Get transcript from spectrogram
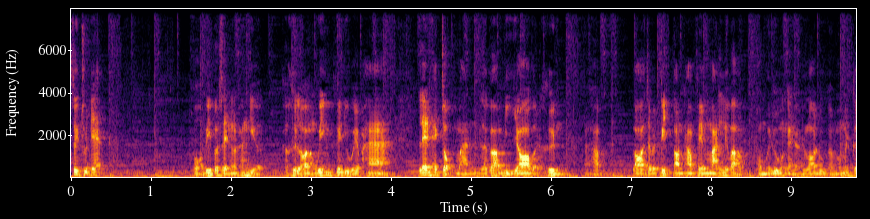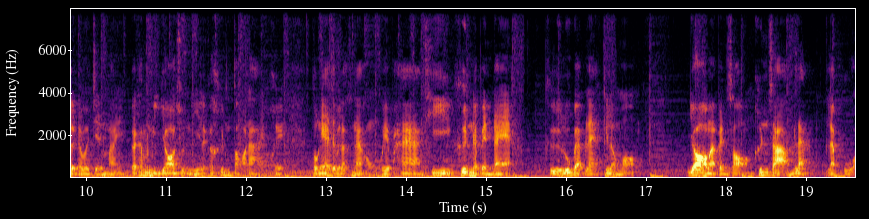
ซึ่งชุดเนี้ยผมว่ามีเปอร์เซ็นต์ค่อนข้างเยอะ ก็คือเรากำลังวิ่งขึ้นอยู่เวฟ5เล่นให้จบมัน แล้วก็มีย่อเกิดขึ้น นะครับเราจะไปปิดตอนทำเฟรมมันหรือเปล่า ผมไม่รู้เหมือนกัน เดี๋ยวรอดูกันว่ามันเกิดดาวเจนไหมก็ถ้ามันมีย่อชุดนี้แล้วก็ขึ้นต่อได้โอเค ตรงนี้จะเป็นลักษณะของเวฟ5ที่ขึ้นมาเป็นแดกคือรูปแบบแรกที่เรามอง ย่อมาเป็น 2 ขึ้น3แลบแลบหัว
